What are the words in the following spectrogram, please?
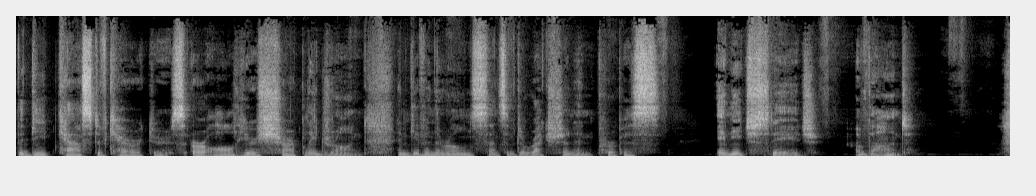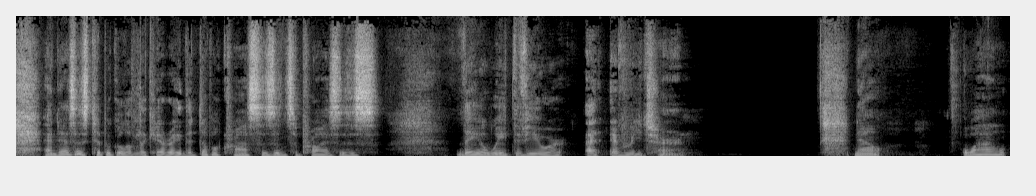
The deep cast of characters are all here sharply drawn and given their own sense of direction and purpose in each stage of the hunt. And as is typical of Le Carre, the double crosses and surprises, they await the viewer at every turn. Now, while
